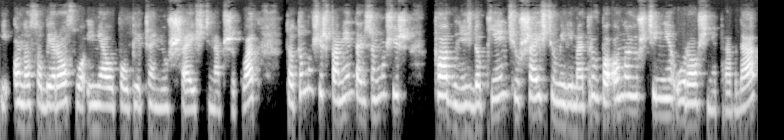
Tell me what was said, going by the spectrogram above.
i ono sobie rosło i miało po upieczeniu 6 na przykład, to tu musisz pamiętać, że musisz podnieść do 5-6 mm, bo ono już ci nie urośnie, prawda?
